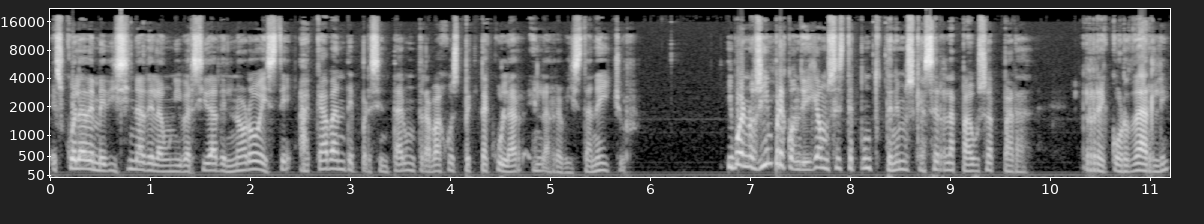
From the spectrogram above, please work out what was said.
Escuela de Medicina de la Universidad del Noroeste acaban de presentar un trabajo espectacular en la revista Nature. Y bueno, siempre cuando llegamos a este punto tenemos que hacer la pausa para recordarle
